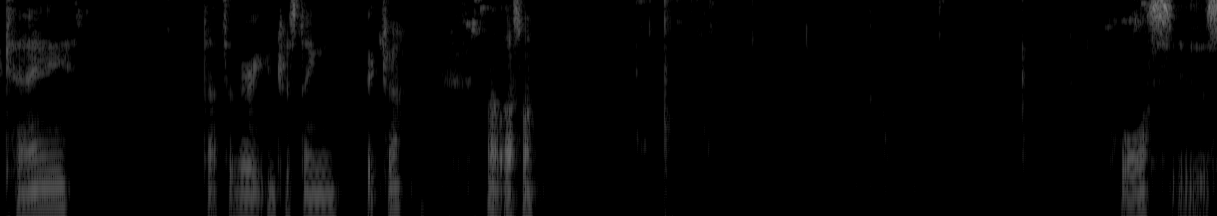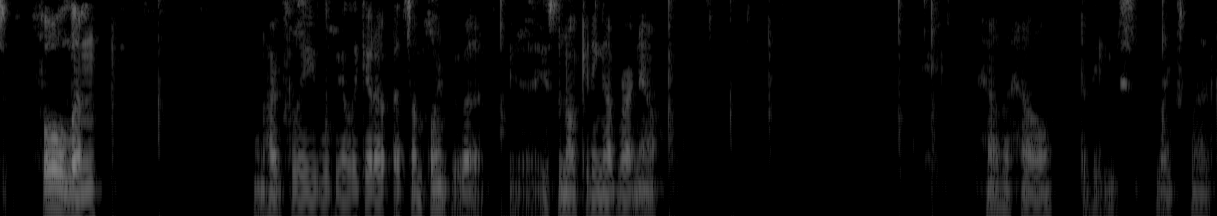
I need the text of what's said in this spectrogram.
Okay, that's a very interesting picture. Right, last one. Horse is fallen. And hopefully we'll be able to get up at some point, but uh, it's not getting up right now. How the hell do these legs work?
